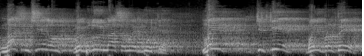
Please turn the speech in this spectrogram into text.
Нашим чином ми будуємо наше майбутнє. Мої тітки, мої брати,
